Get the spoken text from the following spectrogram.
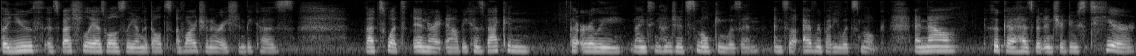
the youth, especially as well as the young adults of our generation, because that's what's in right now. Because back in the early 1900s, smoking was in, and so everybody would smoke. And now hookah has been introduced here,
